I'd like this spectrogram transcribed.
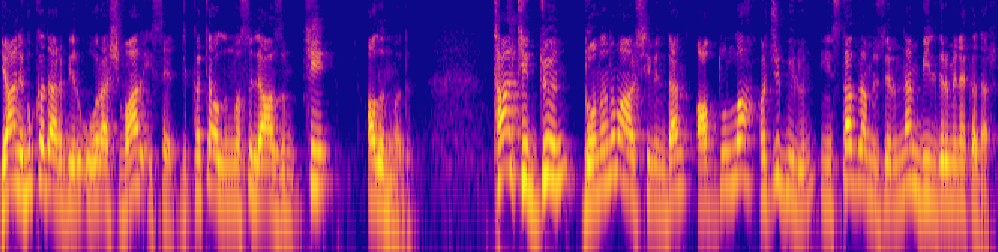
Yani bu kadar bir uğraş var ise dikkate alınması lazım ki alınmadı. Ta ki dün donanım arşivinden Abdullah Hacıgül'ün Instagram üzerinden bildirimine kadar.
